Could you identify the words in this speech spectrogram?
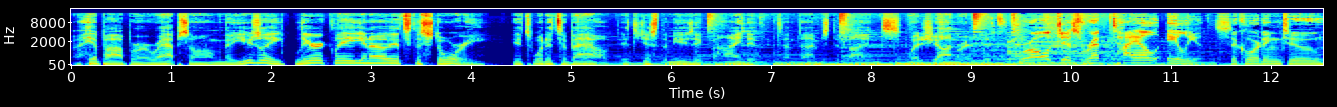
a hip hop or a rap song, they're usually lyrically, you know, it's the story. It's what it's about. It's just the music behind it that sometimes defines what genre it is. We're all just reptile aliens, according to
